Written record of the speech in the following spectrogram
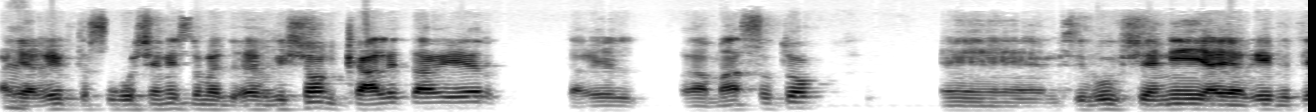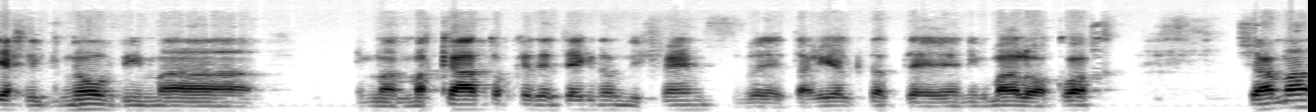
היריב את הסיבוב השני, זאת אומרת, ראשון קל טריאל, טריאל רמס אותו. אה, סיבוב שני היריב הצליח לגנוב עם, ה, עם המכה תוך כדי takedown defense, וטריאל קצת נגמר לו הכוח שמה.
